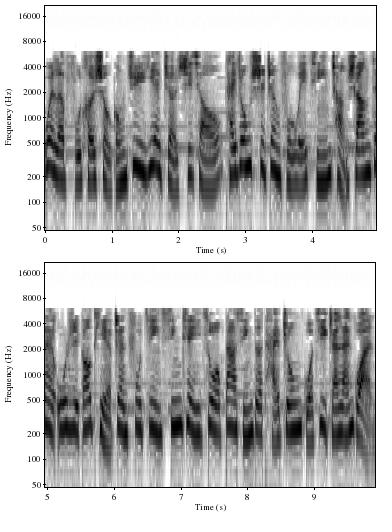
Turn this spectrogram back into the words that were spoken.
为了符合手工具业者需求，台中市政府为请厂商在乌日高铁站附近新建一座大型的台中国际展览馆，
